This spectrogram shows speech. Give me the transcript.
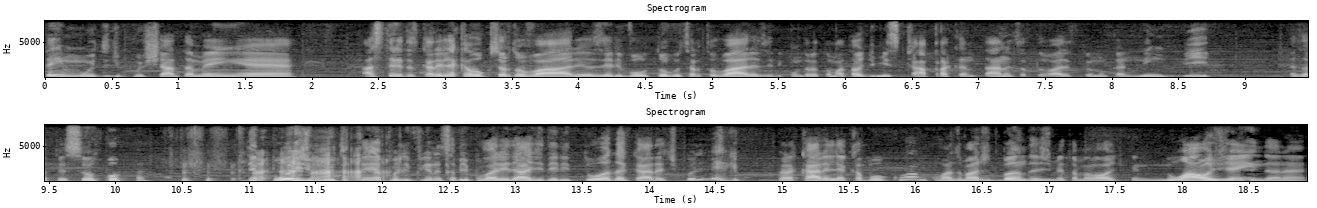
tem muito de puxar também é, as tretas, cara. Ele acabou com o Sartovarius, ele voltou com o Sartovarius, ele contratou uma tal de Misca pra cantar no Sartovarius, que eu nunca nem vi essa pessoa. Depois de muito tempo, ele fica nessa bipolaridade dele toda, cara. Tipo, ele meio que. Cara, ele acabou com, uma das maiores bandas de metal melódico, no auge ainda, né?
